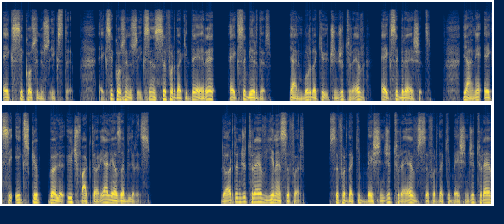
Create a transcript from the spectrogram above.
eksi kosinüs x'ti. Eksi kosinüs x'in sıfırdaki değeri eksi 1'dir. Yani buradaki üçüncü türev eksi 1'e eşit. Yani eksi x küp bölü 3 faktöriyel yazabiliriz. Dördüncü türev yine 0. Sıfırdaki beşinci türev, sıfırdaki beşinci türev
